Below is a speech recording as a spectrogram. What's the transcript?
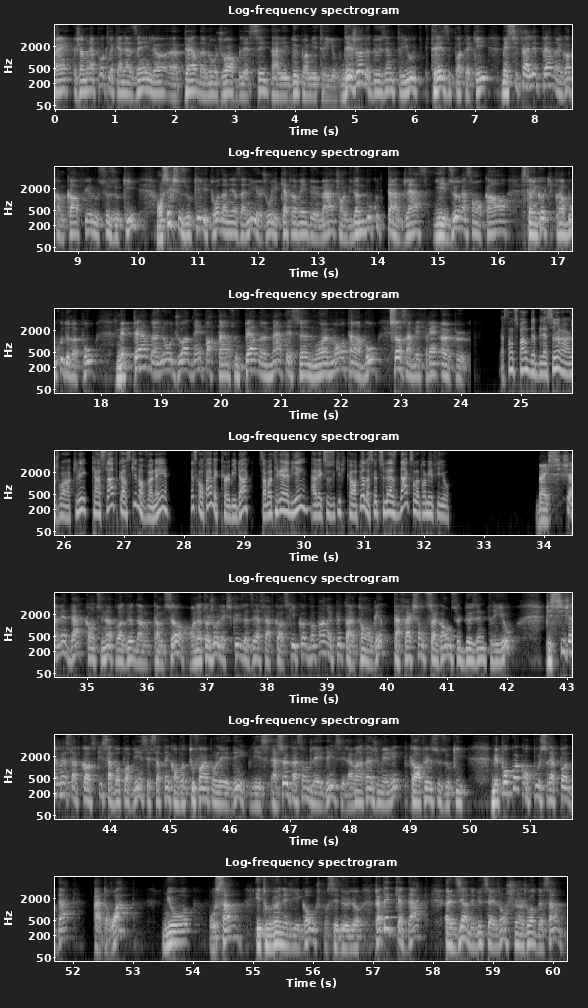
Ben, j'aimerais pas que le Canadien euh, perde un autre joueur blessé dans les deux premiers trios. Déjà, le deuxième trio est très hypothéqué, mais s'il fallait perdre un gars comme Caulfield ou Suzuki, on sait que Suzuki, les trois dernières années, il a joué les 82 matchs, on lui donne beaucoup de temps de glace, il est dur à son corps, c'est un gars qui prend beaucoup de repos, mais perdre un autre joueur d'importance ou perdre un Matheson ou un Montembeau, ça, ça m'effraie un peu. Gaston, tu parles de blessure à un joueur clé. Quand Slavkovski va revenir, Qu'est-ce qu'on fait avec Kirby Doc? Ça va très bien avec Suzuki et Caulfield. Est-ce que tu laisses Dak sur le premier trio? Ben, si jamais Dak continue à produire comme ça, on a toujours l'excuse de dire à Slavkovski, écoute, va prendre un peu ton rythme, ta fraction de seconde sur le deuxième trio. Puis si jamais Slavkovski, ça va pas bien, c'est certain qu'on va tout faire pour l'aider. La seule façon de l'aider, c'est l'avantage numérique, puis Caulfield Suzuki. Mais pourquoi qu'on pousserait pas Dak à droite, New au centre et trouver un ailier gauche pour ces deux-là. Peut-être que Dak a dit en début de saison, je suis un joueur de centre.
